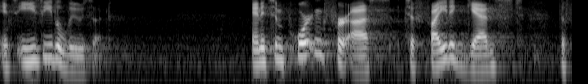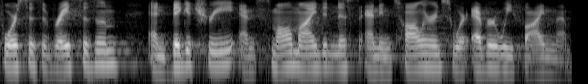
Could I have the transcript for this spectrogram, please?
It's easy to lose it. And it's important for us to fight against the forces of racism and bigotry and small mindedness and intolerance wherever we find them.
